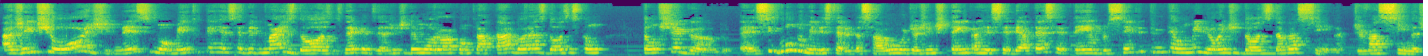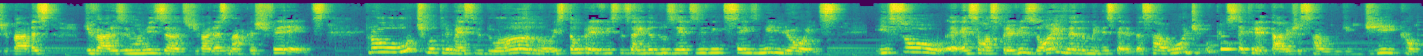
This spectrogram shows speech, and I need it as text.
a gente hoje, nesse momento, tem recebido mais doses, né? Quer dizer, a gente demorou a contratar, agora as doses estão estão chegando. É, segundo o Ministério da Saúde, a gente tem para receber até setembro 131 milhões de doses da vacina, de vacinas de várias de vários imunizantes, de várias marcas diferentes. Para o último trimestre do ano, estão previstos ainda 226 milhões. Isso é, são as previsões né, do Ministério da Saúde. O que os secretários de saúde indicam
